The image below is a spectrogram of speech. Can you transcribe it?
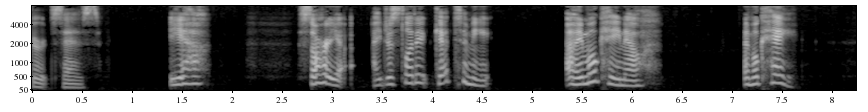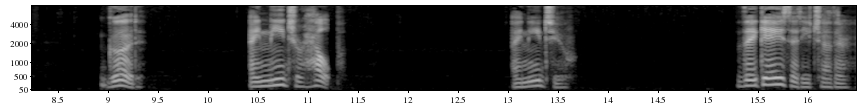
Gert says. Yeah. Sorry, I just let it get to me. I'm okay now. I'm okay. Good. I need your help. I need you. They gaze at each other.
